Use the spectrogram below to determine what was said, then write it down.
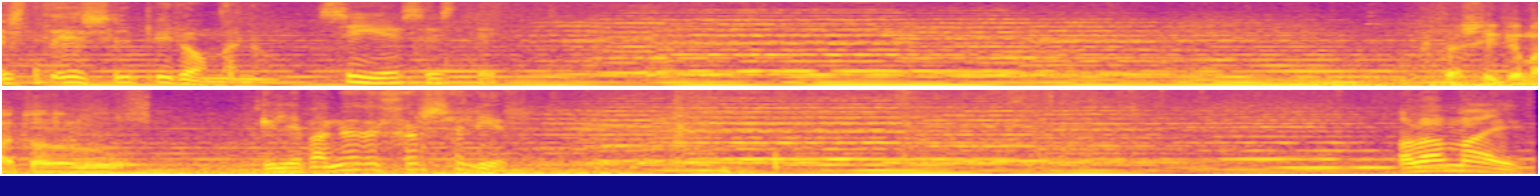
Este es el pirómano. Sí, es este. Este sí que mató a Luz. Y le van a dejar salir. Hola, Mike.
